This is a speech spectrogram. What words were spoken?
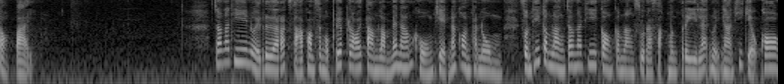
ต่อไปเจ้าหน้าที่หน่วยเรือรักษาความสงบเรียบร้อยตามลำแม่น้ำโขงเขตนครพนม ส่วนที่กำลังเจ้าหน้าที่กองกำลังสุรศักดิ์มนตรีและหน่วยงานที่เกี่ยวข้อง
